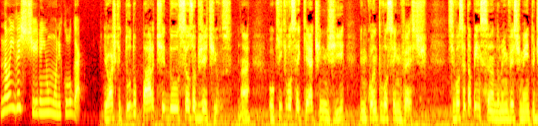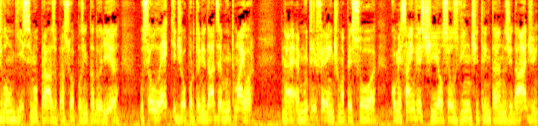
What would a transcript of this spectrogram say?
não investir em um único lugar. Eu acho que tudo parte dos seus objetivos, né? O que, que você quer atingir enquanto você investe? Se você está pensando no investimento de longuíssimo prazo para sua aposentadoria, o seu leque de oportunidades é muito maior. Né? É muito diferente uma pessoa começar a investir aos seus 20, 30 anos de idade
